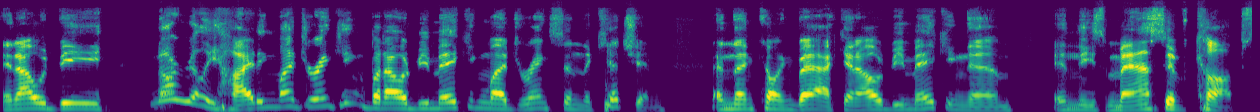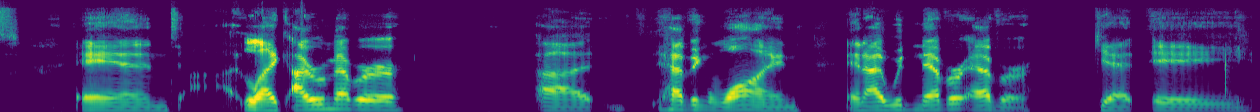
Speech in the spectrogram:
and I would be not really hiding my drinking, but I would be making my drinks in the kitchen and then coming back and I would be making them in these massive cups. And like I remember uh, having wine, and I would never ever get a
